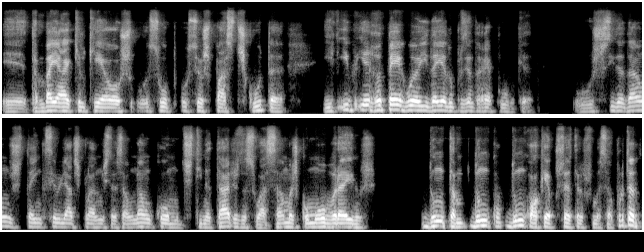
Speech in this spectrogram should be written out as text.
eh, também há aquilo que é o, o, seu, o seu espaço de escuta, e, e, e, repego a ideia do Presidente da República. Os cidadãos têm que ser olhados pela administração não como destinatários da sua ação, mas como obreiros de um, de um, de um qualquer processo de transformação. Portanto,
